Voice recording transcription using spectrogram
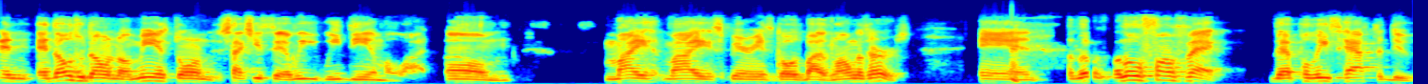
and, and those who don't know, me and Storm, like she said, we we DM a lot. Um, my my experience goes by as long as hers, and a little a little fun fact that police have to do,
